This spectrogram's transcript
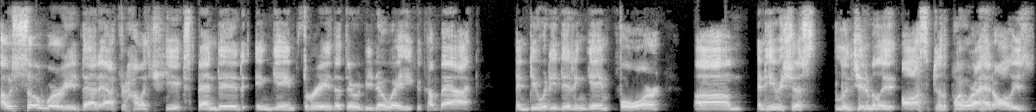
I was so worried that after how much he expended in Game Three, that there would be no way he could come back and do what he did in Game Four. Um, and he was just legitimately awesome to the point where I had all these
